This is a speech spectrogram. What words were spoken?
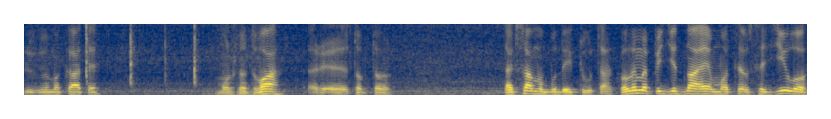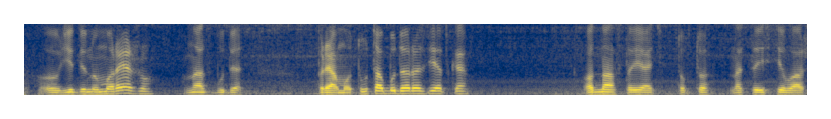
вимикати, можна два. Е, Тобто так само буде і тут. Коли ми під'єднаємо це все діло е, в єдину мережу, у нас буде прямо тут буде розетка. Одна стоять, тобто на цей стілаж.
